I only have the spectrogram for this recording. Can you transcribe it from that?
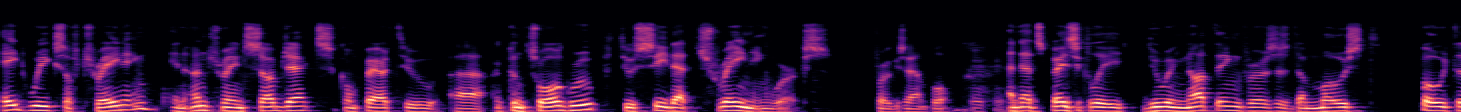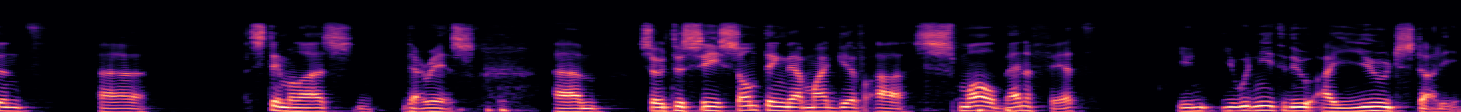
eight weeks of training in untrained subjects compared to uh, a control group to see that training works for example. Mm-hmm. And that's basically doing nothing versus the most potent uh, stimulus there is. Um, so to see something that might give a small benefit, you you would need to do a huge study.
